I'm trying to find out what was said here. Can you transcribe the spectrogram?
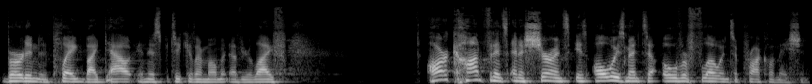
burdened and plagued by doubt in this particular moment of your life. Our confidence and assurance is always meant to overflow into proclamation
